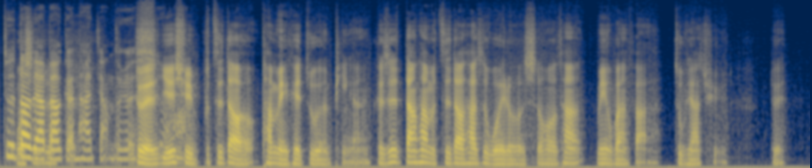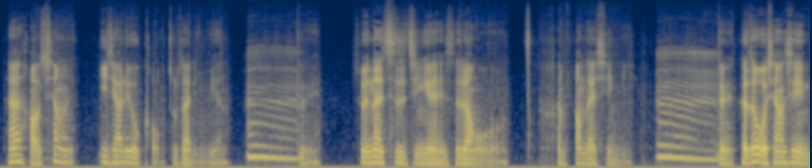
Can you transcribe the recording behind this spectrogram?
就到底要不要跟他讲这个事？对，也许不知道，他们也可以住很平安。可是当他们知道他是危楼的时候，他没有办法住下去。对，他好像一家六口住在里面。嗯，对，所以那次的经验也是让我 很放在心里。嗯，对。可是我相信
